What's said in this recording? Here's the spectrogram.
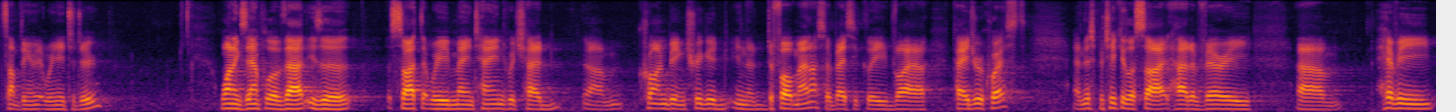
something that we need to do. One example of that is a site that we maintained which had um, cron being triggered in the default manner, so basically via page request. And this particular site had a very um, heavy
